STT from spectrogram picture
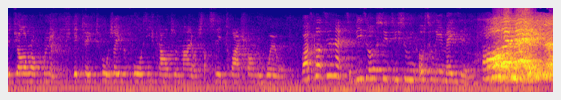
a jar of honey, it totals over 40,000 miles. That's nearly twice around the world. Whilst collecting nectar, bees also do something utterly amazing. Pollination!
